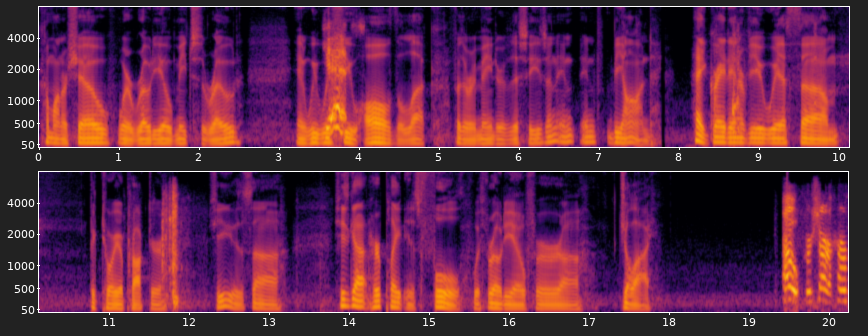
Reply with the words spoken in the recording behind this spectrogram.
come on our show where rodeo meets the road, and we wish you all the luck for the remainder of this season and, and beyond. Hey, great interview with um, Victoria Procter. She is, uh, she's got her plate is full with rodeo for uh, July. Oh, for sure. Her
